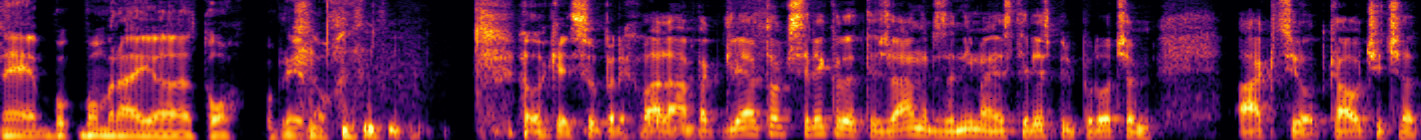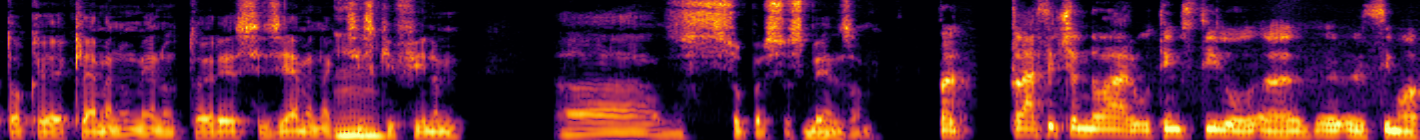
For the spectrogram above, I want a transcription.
Ne, bo, bom raj to pogledal. ok, super, hvala. Ampak gledaj to, kar si rekel, da te žanr zanima. Jaz ti res priporočam akcijo od Kaučiča, to, kar je Klemen omenil. To je res izjemen akcijski mm. film uh, z super suspenzom. Pa klasičen noir v tem stilu, uh, recimo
